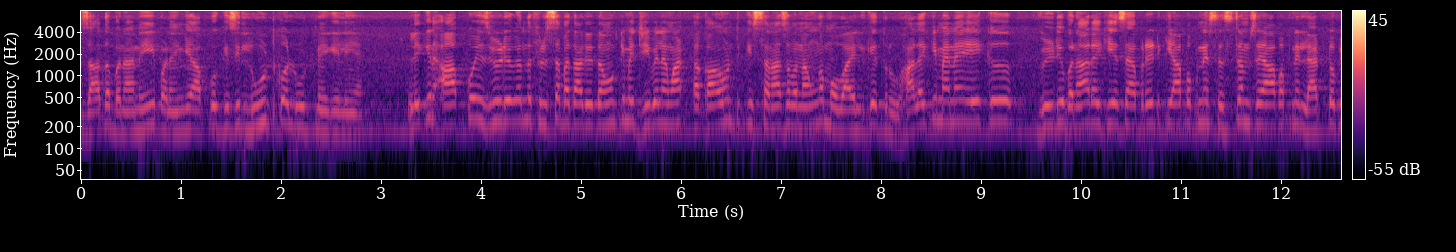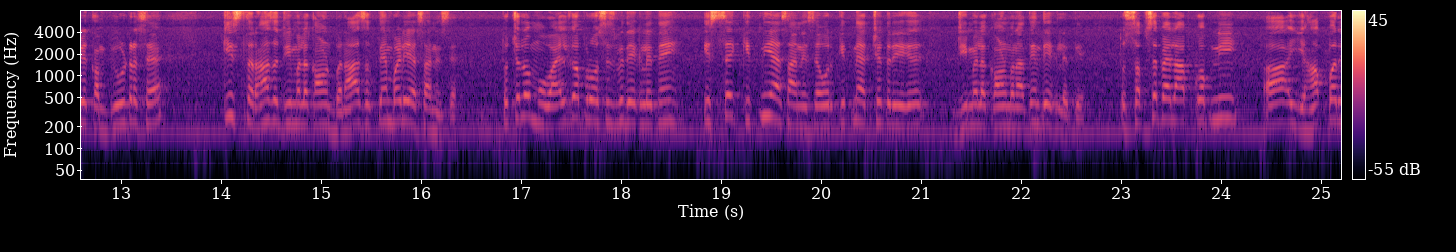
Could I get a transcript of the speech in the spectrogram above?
ज़्यादा बनाने ही पड़ेंगे आपको किसी लूट को लूटने के लिए। लेकिन आपको इस वीडियो के अंदर फिर से बता देता हूँ कि मैं जी अकाउंट किस तरह से बनाऊँगा मोबाइल के थ्रू हालाँकि मैंने एक वीडियो बना रखी है सेपरेट कि आप अपने सिस्टम से, आप अपने लैपटॉप या कंप्यूटर से किस तरह से जी अकाउंट बना सकते हैं बड़ी आसानी से। तो चलो मोबाइल का प्रोसेस भी देख लेते हैं। इससे कितनी आसानी से और कितने अच्छे तरीके से जी अकाउंट बनाते हैं देख लेते हैं। तो सबसे पहले आपको अपनी यहाँ पर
